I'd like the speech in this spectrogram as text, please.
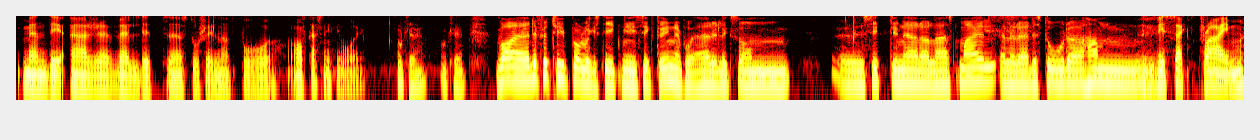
Men det är väldigt stor skillnad på avkastningsnivåer. Okej, okay, okej. Okay. Vad är det för typ av logistik ni siktar in er på? Är det liksom eh, city nära last mile eller är det stora hamn? Vi sagt prime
